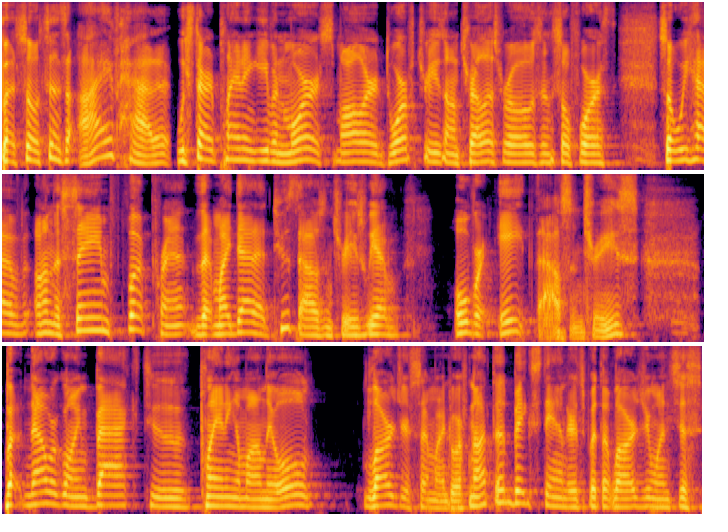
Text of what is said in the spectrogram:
But so since I've had it, we started planting even more smaller dwarf trees on trellis rows and so forth. So we have on the same footprint that my dad had 2,000 trees, we have over 8,000 trees. But now we're going back to planting them on the old larger semi-dwarf, not the big standards, but the larger ones. Just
